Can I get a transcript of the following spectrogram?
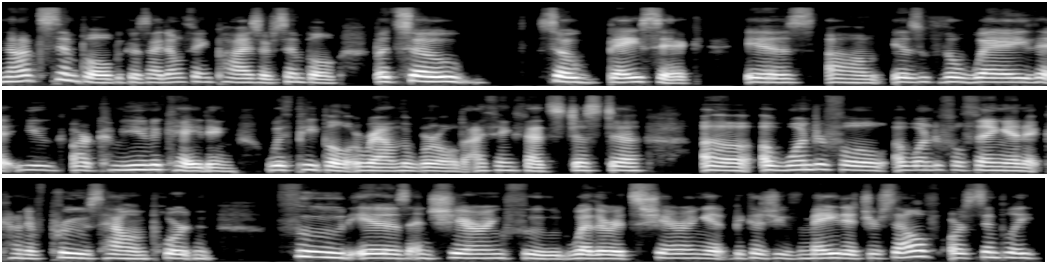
not simple, because I don't think pies are simple, but so so basic is um, is the way that you are communicating with people around the world. I think that's just a, a a wonderful a wonderful thing, and it kind of proves how important food is and sharing food, whether it's sharing it because you've made it yourself or simply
